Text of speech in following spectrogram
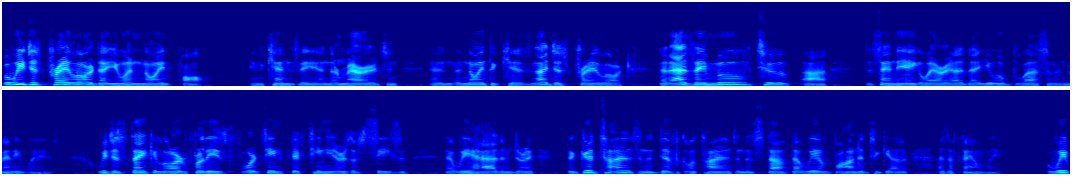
But we just pray, Lord, that you anoint Paul and Kenzie and their marriage and, and anoint the kids. And I just pray, Lord, that as they move to uh, the San Diego area, that you will bless them in many ways. We just thank you, Lord, for these 14, 15 years of season that we had and during the good times and the difficult times and the stuff that we have bonded together as a family. But we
